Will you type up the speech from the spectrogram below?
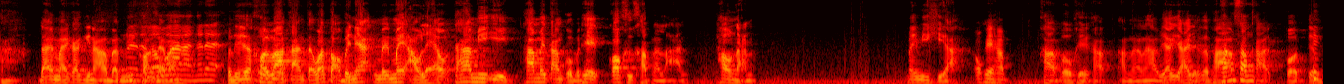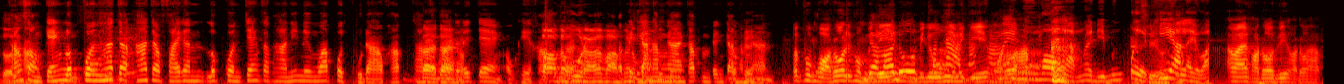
อะได้ไหมการกินเอาแบบนี้ก่อนได้ไหมว่ากันก็ได้วันนี้จะค่อยว่ากันแต่ว่าต่อไปเนี้ยไม่ไม่เอาแล้ว ถ้ามีอีกถ้าไม่ตามกฎประเทศก็คือขับละล้าน เท่านั้น ไม่มีเคลียร์โอเคครับ ครับโอเคครับตามนั้นนะครับแยกย้ายเดี๋ยวสภาทั้งสปอง ระกาศปลดเตรียมตัวทั้งนะคสรัอบงแก๊งรบกวนถ้าจะถ้าจะไฟท์กันรบกวนแจ้งสภานิดนึงว่าปลดครูดาวครับทางได้สได้ภาครับจะได้แจ้งโอเคครับต้องพูดนะสภามันเป็นการทำงานครับมันเป็นการทำงานผมขอโทษที่ผมไม่เดี๋ยวดีรอดูผมไม่รู้พี่เมื่อกี้ขอโทษครับมองหลังหน่อยดิ มึงเปิดที่อะไรวะอะไรขอโทษพี่ขอโทษครับ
